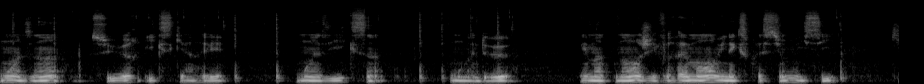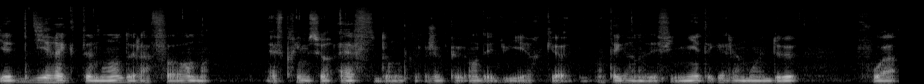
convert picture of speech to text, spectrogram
moins 1 sur x carré moins x moins 2. Et maintenant, j'ai vraiment une expression ici qui est directement de la forme f' sur f. Donc, je peux en déduire que intégrale indéfinie est égal à moins 2 fois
